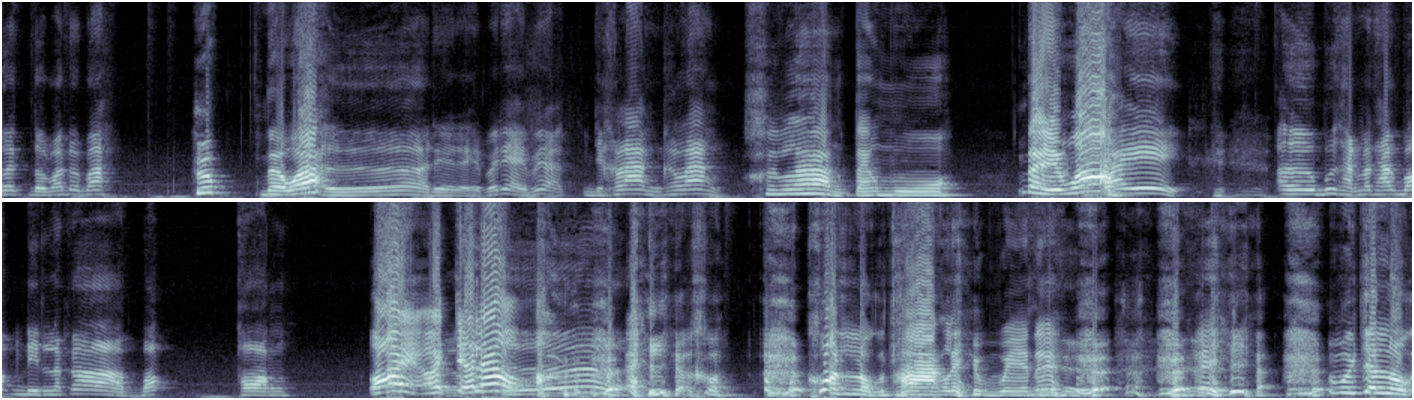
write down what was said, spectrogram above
อโดดมาโดดมา ฮึบไหนวะ เออเดี๋ยวเดี๋ยวเห็นไหมเนี่ยเห็นไหมเนี่ยอยู่ข้างล่างข้างล่างข้างล่างแตงโมไหนวะไปเออมือหันมาทางบล็อกดินแล้วก็บล็อกทอง โอ้ยโอ้ยเจอแล้วเออ ไอ้เหี้ยคนคนหลงทางเลยเวรเนี่ยไอ้เหี้ยมึงจะหลง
